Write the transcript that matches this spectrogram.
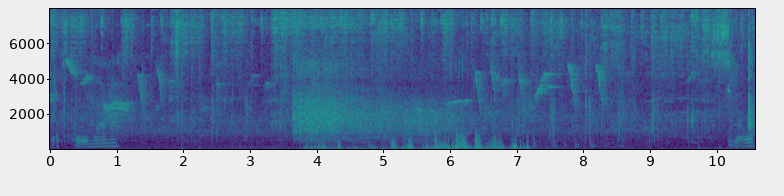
อย่าโผล่มานะ เสียวอะ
